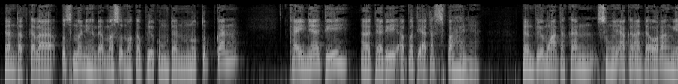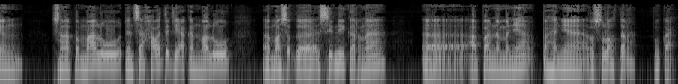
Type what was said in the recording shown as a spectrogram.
dan tatkala Utsman yang hendak masuk maka beliau kemudian menutupkan kainnya di uh, dari apa di atas pahanya. Dan beliau mengatakan sungguhnya akan ada orang yang sangat pemalu dan saya khawatir dia akan malu uh, masuk ke sini karena uh, apa namanya pahanya Rasulullah terbuka.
